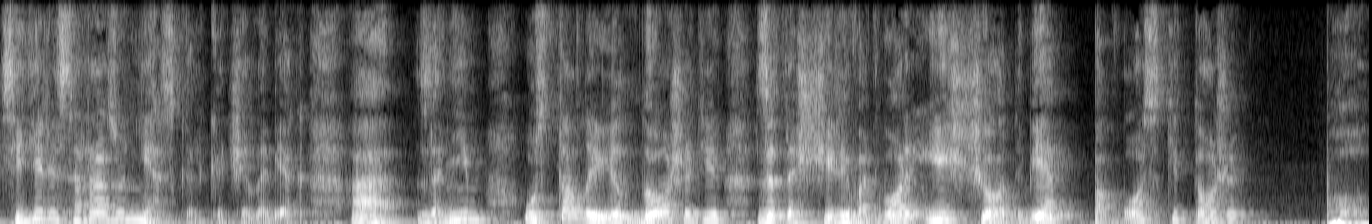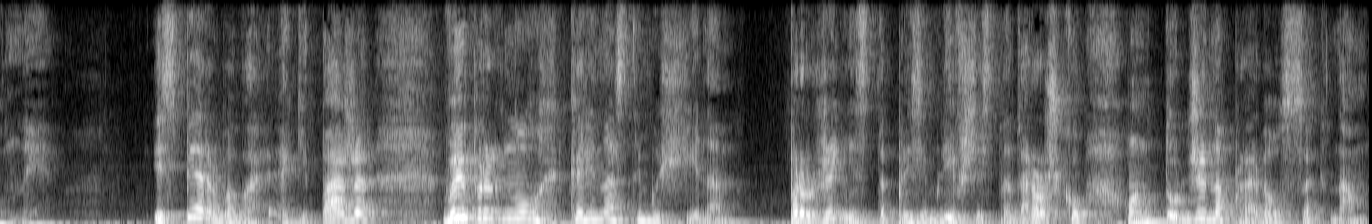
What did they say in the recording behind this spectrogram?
сидели сразу несколько человек, а за ним усталые лошади затащили во двор еще две повозки тоже полные. Из первого экипажа выпрыгнул коренастый мужчина. Пружинисто приземлившись на дорожку, он тут же направился к нам.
